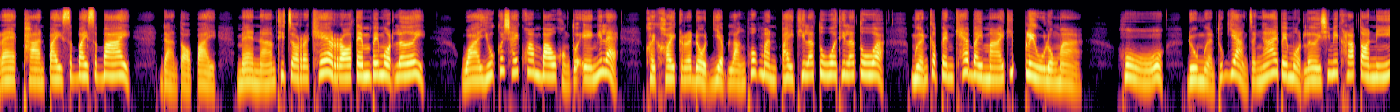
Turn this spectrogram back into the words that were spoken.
แรกผ่านไปสบายๆ ด่านต่อไป แม่น้ำที่จระเข้รอเต็มไปหมดเลย วายุก็ใช้ความเบาของตัวเองนี่แหละ ค่อยๆ กระโดดเหยียบหลังพวกมันไปทีละตัวทีละตัว เหมือนกับเป็นแค่ใบไม้ที่ปลิวลงมา โห ดูเหมือนทุกอย่างจะง่ายไปหมดเลยใช่ไหมครับ ตอนนี้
